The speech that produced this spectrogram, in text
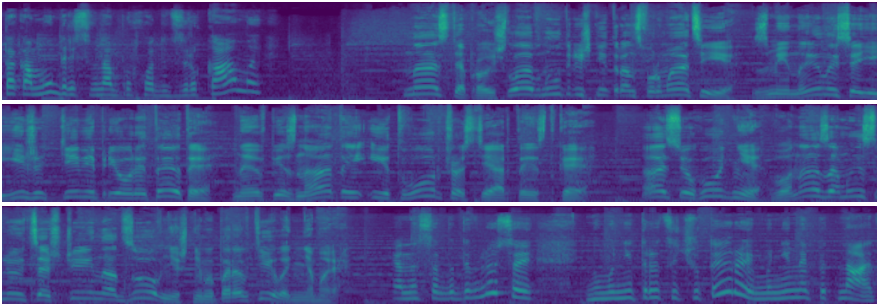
така мудрість, вона приходить з роками. Настя пройшла внутрішні трансформації, змінилися її життєві пріоритети, не впізнати і творчості артистки. А сьогодні вона замислюється ще й над зовнішніми перевтіленнями. Я на себе дивлюся, ну мені 34, і мені не 15.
